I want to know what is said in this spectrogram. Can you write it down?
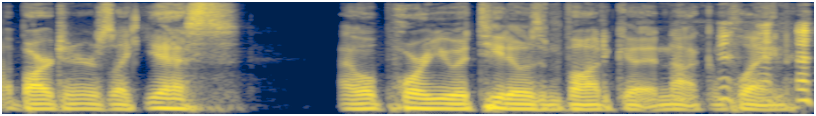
a bartender's like yes i will pour you a tito's and vodka and not complain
